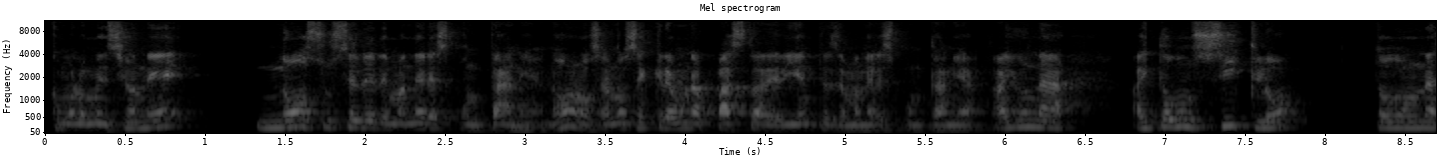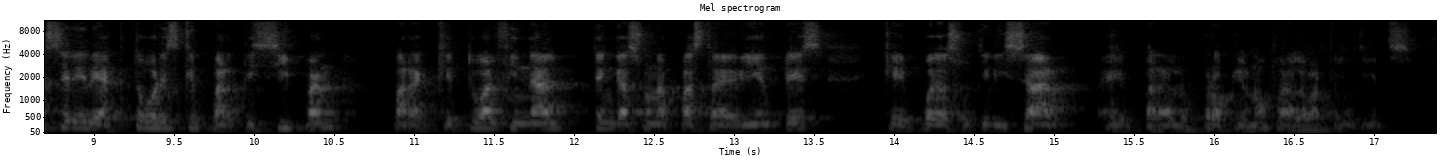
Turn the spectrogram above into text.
como lo mencioné, no sucede de manera espontánea, ¿no? O sea, no se crea una pasta de dientes de manera espontánea. Hay una, hay todo un ciclo, toda una serie de actores que participan para que tú al final tengas una pasta de dientes que puedas utilizar eh, para lo propio, ¿no? Para lavarte los dientes.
